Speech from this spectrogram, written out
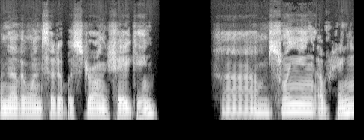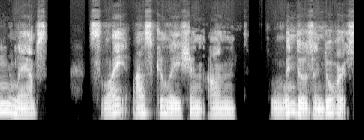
Another one said it was strong shaking. Um, swinging of hanging lamps, slight oscillation on the windows and doors.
